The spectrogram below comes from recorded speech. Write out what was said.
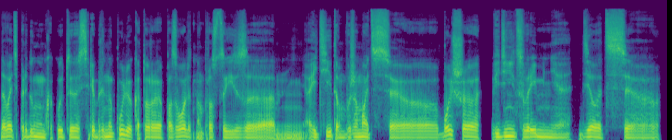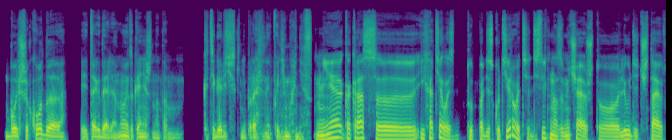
давайте придумаем какую-то серебряную пулю, которая позволит нам просто из IT там выжимать э, больше в единицу времени, делать э, больше кода и так далее. Ну, это, конечно, там категорически неправильное понимание. Мне как раз э, и хотелось тут подискутировать. Действительно замечаю, что люди читают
